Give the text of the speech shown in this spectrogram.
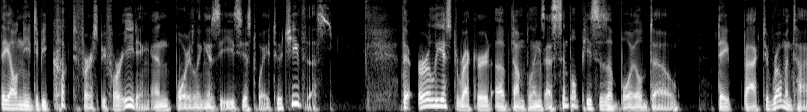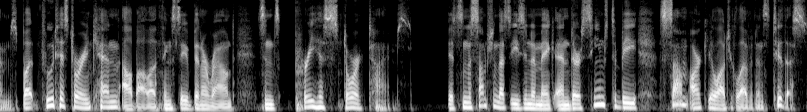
they all need to be cooked first before eating, and boiling is the easiest way to achieve this. The earliest record of dumplings as simple pieces of boiled dough date back to Roman times, but food historian Ken Albala thinks they've been around since prehistoric times. It's an assumption that's easy to make, and there seems to be some archaeological evidence to this.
